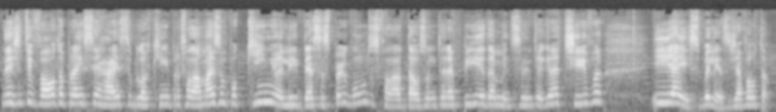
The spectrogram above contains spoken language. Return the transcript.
E a gente volta para encerrar esse bloquinho para falar mais um pouquinho ali dessas perguntas, falar da ozonoterapia, da medicina integrativa. E é isso, beleza, já voltamos.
